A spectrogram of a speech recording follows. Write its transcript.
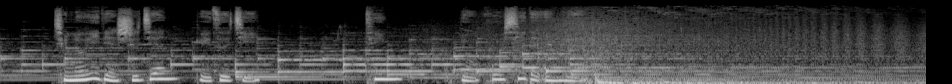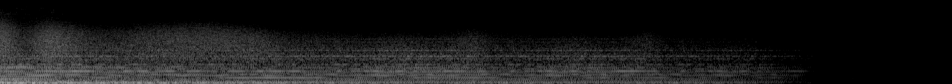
请留一点时间给自己，听有呼吸的音乐。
